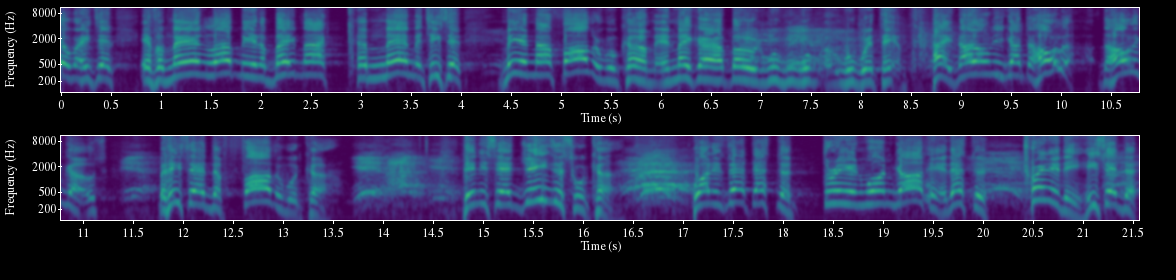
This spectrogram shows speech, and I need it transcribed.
over, he said, if a man love me and obey my commandments, he said, me and my Father will come and make our abode with him. Hey, not only you got the Holy, the Holy Ghost, but he said the Father would come. Yeah. Then he said Jesus would come. Yeah. What is that? That's the three in one Godhead. That's the Trinity. He said the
